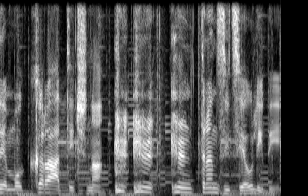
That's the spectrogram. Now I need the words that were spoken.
Demokratična tranzicija v Libiji.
